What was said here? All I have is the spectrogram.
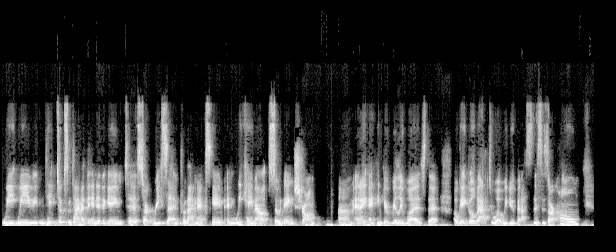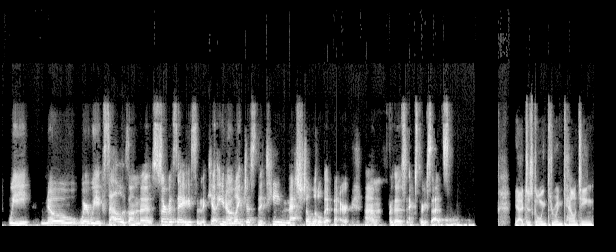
We we even t- took some time at the end of the game to start resetting for that next game and we came out so dang strong. Um, and I, I, think it really was the okay go back to what we do best. This is our home. We know where we excel is on the service ace and the kill you know like just the team meshed a little bit better um, for those next three sets. Yeah just going through and counting.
